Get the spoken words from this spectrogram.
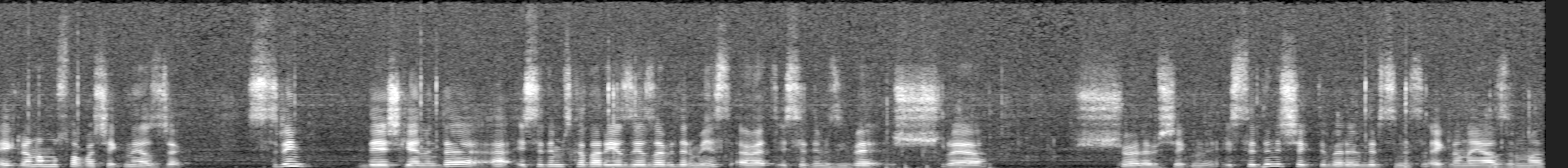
ekrana Mustafa şeklinde yazacak. String değişkeninde e, istediğimiz kadar yazı yazabilir miyiz? Evet, istediğimiz gibi şuraya şöyle bir şeklinde istediğiniz şekli verebilirsiniz. Ekrana yazdırma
